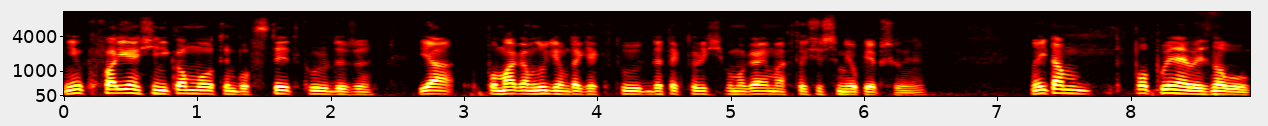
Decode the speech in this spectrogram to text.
Nie chwaliłem się nikomu o tym, bo wstyd, kurde, że ja pomagam ludziom tak jak tu detektoryści pomagają, a ktoś jeszcze mnie opieprzył, nie? No i tam popłynęły znowu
